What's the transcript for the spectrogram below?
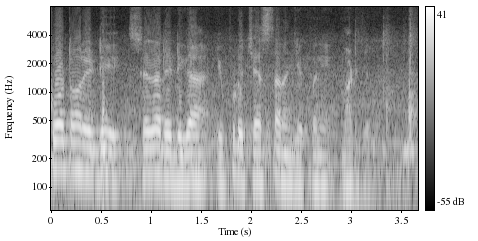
కోటంరెడ్డి శ్రీధర్ రెడ్డిగా ఇప్పుడు చేస్తానని చెప్పని మాట చెప్తాను.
